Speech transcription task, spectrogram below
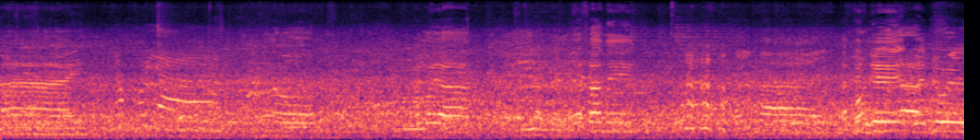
Bye. Hello. Hello, Kuya. Sani. Bye-bye. Ate J, Kuya Joel.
